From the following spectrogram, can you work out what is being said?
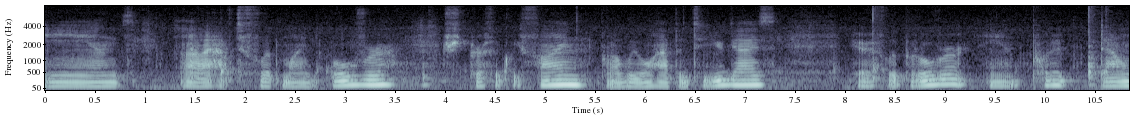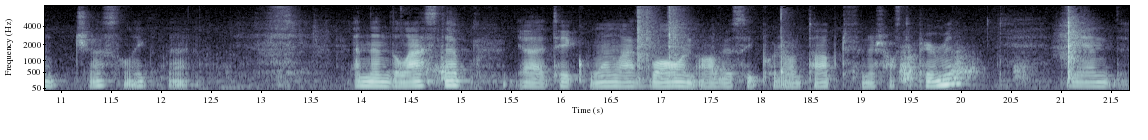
and I have to flip mine over which is perfectly fine. Probably will happen to you guys. Here I flip it over and put it down just like that. And then the last step uh, take one last ball and obviously put it on top to finish off the pyramid. And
